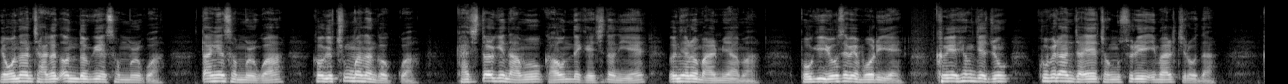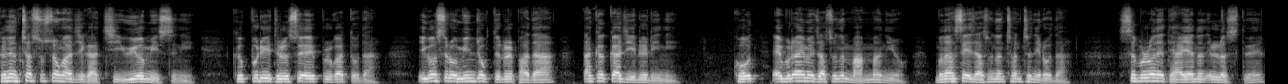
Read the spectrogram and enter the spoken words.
영원한 작은 언덕 위의 선물과 땅의 선물과 거기 충만한 것과 같이 떨기 나무 가운데 계시던 이의 은혜로 말미암아 복이 요셉의 머리에 그의 형제 중 구별한 자의 정수리에 임할지로다. 그는 첫 수송아지 같이 위험이 있으니 그 뿔이 들소의 뿔 같도다. 이것으로 민족들을 받아 땅끝까지 이르리니 곧 에브라임의 자손은 만만이요 문하세의 자손은 천천히로다. 스불론에 대하여는 일러스되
